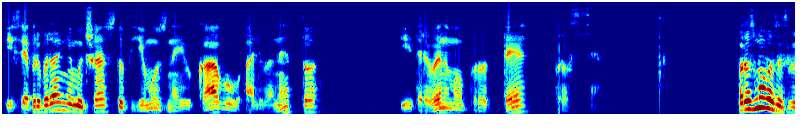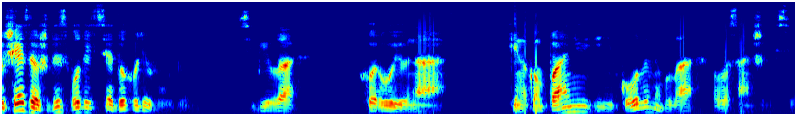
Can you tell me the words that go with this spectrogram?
Після прибирання ми часто п'ємо з нею каву альванетто і теревенимо про те, про все. Розмова зазвичай завжди зводиться до Голівуду. Сібіла хорую на кінокомпанію і ніколи не була в Лос-Анджелесі.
